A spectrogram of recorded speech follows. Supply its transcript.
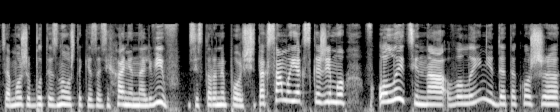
це може бути знову ж таки зазіхання на Львів зі сторони Польщі. Так само, як, скажімо, в Олиці на Волині, де також е,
